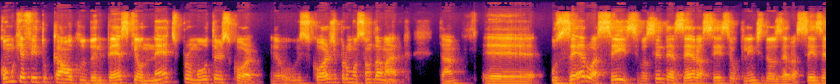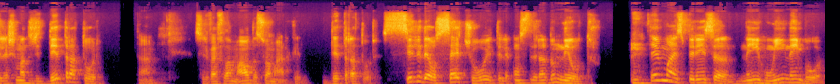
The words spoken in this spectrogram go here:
Como que é feito o cálculo do NPS, que é o Net Promoter Score, é o score de promoção da marca, tá? É, o 0 a 6, se você der 0 a 6, seu cliente deu 0 a 6, ele é chamado de detrator, tá? Se ele vai falar mal da sua marca, detrator. Se ele der o 7 ou 8, ele é considerado neutro. Teve uma experiência nem ruim nem boa.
